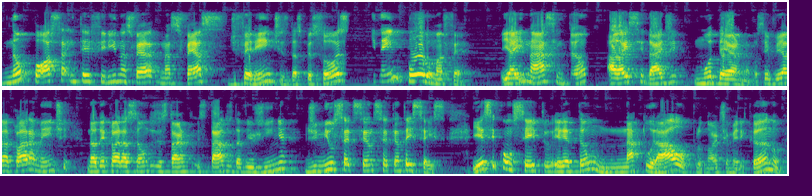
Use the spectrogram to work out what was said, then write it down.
não possa interferir nas, fé, nas fés diferentes das pessoas e nem impor uma fé. E aí nasce então a laicidade moderna. Você vê ela claramente na Declaração dos Estados da Virgínia de 1776. E esse conceito ele é tão natural para o norte-americano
